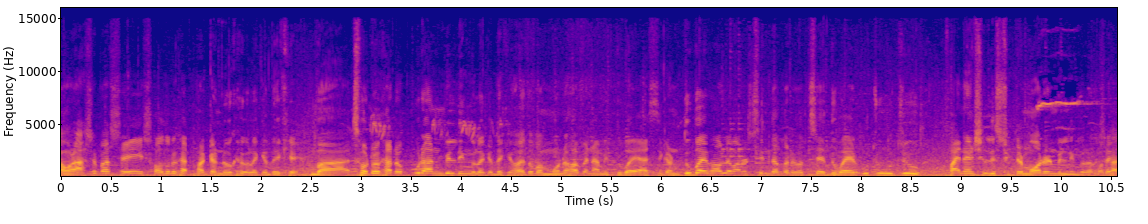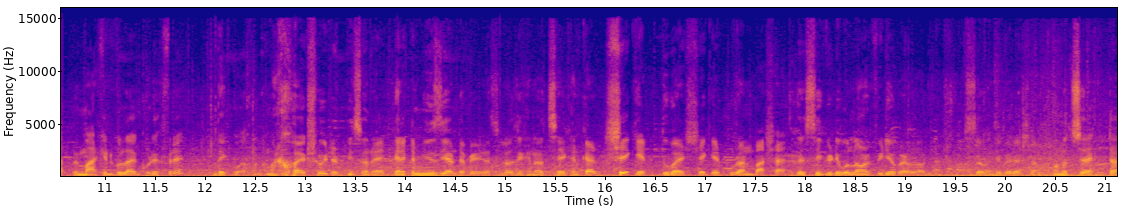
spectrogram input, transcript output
আমার আশেপাশে এই সদরঘাট ফাঁকা নৌকাগুলোকে দেখে বা ছোটখাটো পুরান বিল্ডিং গুলোকে দেখে হয়তো বা মনে হবে না আমি দুবাই আছি কারণ দুবাই ভাবলে মানুষ চিন্তা করে হচ্ছে দুবাইয়ের উঁচু উঁচু ফাইন্যান্সিয়াল ডিস্ট্রিক্টের মডার্ন বিল্ডিংগুলো কথা। ওই মার্কেটগুলো ঘুরে ফিরে দেখব এখন। আমার কয়েকশো মিটার পিছনে এখানে একটা মিউজিয়ামটা পেয়ে গেছিল যেখানে হচ্ছে এখানকার শেকের দুবাইয়ের শেকের পুরান বাসা। সিকিউরিটি বললে আমার ভিডিও করা না। সো ওখান থেকে আসলাম মনে হচ্ছে একটা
